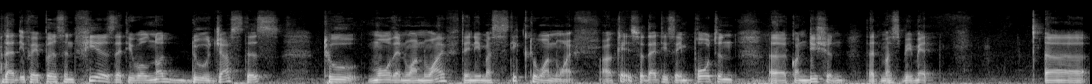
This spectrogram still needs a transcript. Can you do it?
that if a person fears that he will not do justice to more than one wife, then he must stick to one wife. Okay, so that is an important uh, condition that must be met. Uh,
